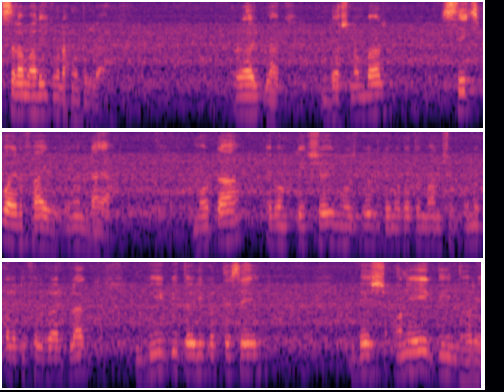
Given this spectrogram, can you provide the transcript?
আসসালামু আলাইকুম রহমতুল্লাহ। রয়্যাল প্লাগ, দশ নম্বর সিক্স পয়েন্ট ফাইভ এমএম ডায়া। মোটা এবং টেকসই, মজবুত, গুণগত মান সম্পূর্ণ কোয়ালিটিফুল রয়্যাল প্লাগ। বিপি তৈরি করতেছে বেশ অনেক দিন ধরে।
